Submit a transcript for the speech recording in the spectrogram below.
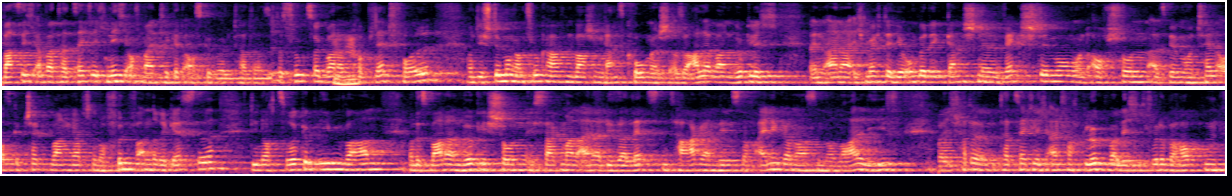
was sich aber tatsächlich nicht auf mein Ticket ausgewirkt hatte. Also das Flugzeug war dann mhm. komplett voll und die Stimmung am Flughafen war schon ganz komisch. Also alle waren wirklich in einer, ich möchte hier unbedingt ganz schnell weg Stimmung und auch schon, als wir im Hotel ausgecheckt waren, gab es nur noch fünf andere Gäste, die noch zurückgeblieben waren und es war dann wirklich schon, ich sag mal, einer dieser letzten Tage, an denen es noch einigermaßen normal lief. Weil ich hatte tatsächlich einfach Glück, weil ich, ich würde behaupten,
